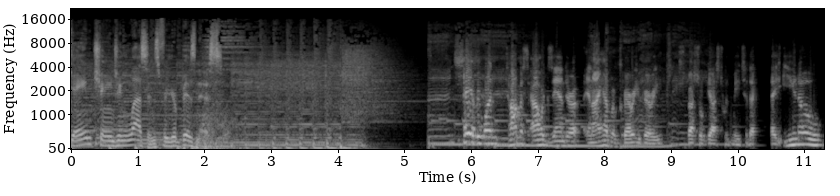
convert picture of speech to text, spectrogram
game changing lessons for your business. Hey everyone, Thomas Alexander, and I have a very, very special guest with me today. You know,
